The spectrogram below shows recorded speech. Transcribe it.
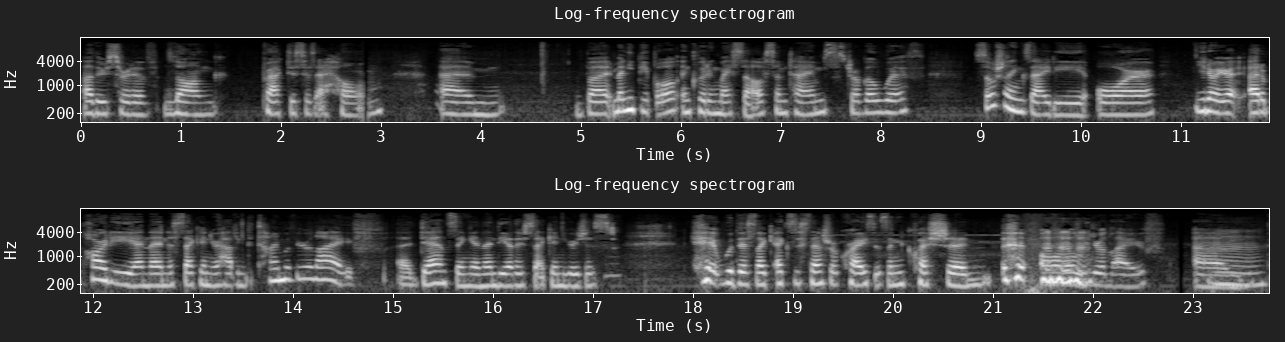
other sort of long practices at home. Um, but many people, including myself, sometimes struggle with social anxiety or you know you're at a party and then a second you're having the time of your life uh, dancing and then the other second you're just hit with this like existential crisis and question all of your life um, mm.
